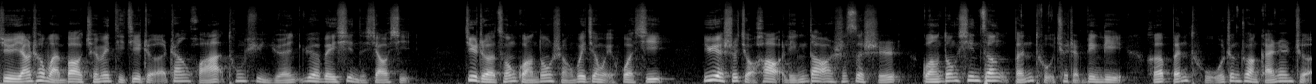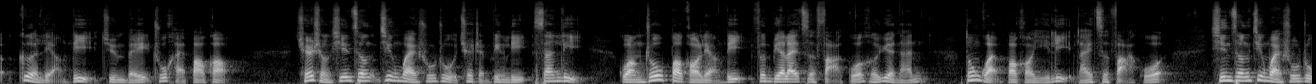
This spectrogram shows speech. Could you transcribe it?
据羊城晚报全媒体记者张华、通讯员岳卫信的消息，记者从广东省卫健委获悉，一月十九号零到二十四时，广东新增本土确诊病例和本土无症状感染者各两例，均为珠海报告。全省新增境外输入确诊病例三例，广州报告两例，分别来自法国和越南；东莞报告一例，来自法国。新增境外输入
